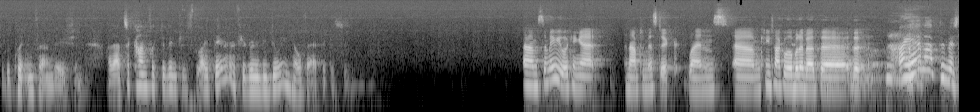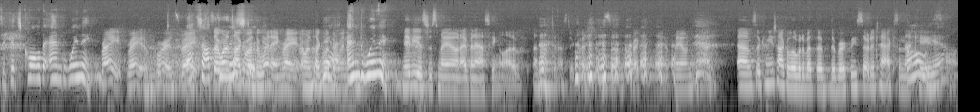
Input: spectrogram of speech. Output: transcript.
to the Clinton Foundation. Uh, that's a conflict of interest right there if you're going to be doing health advocacy. Um, so maybe looking at an optimistic lens. Um, can you talk a little bit about the, the I am optimistic. It's called And Winning. Right, right, of course, right. That's optimistic. so I want to talk about the winning, right. I want to talk Yeah, about the winning. and winning. Maybe it's just my own. I've been asking a lot of unoptimistic questions, so I'm correcting my, my own path. Um, so can you talk a little bit about the, the Berkeley soda tax in that oh, case? Oh, yeah.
